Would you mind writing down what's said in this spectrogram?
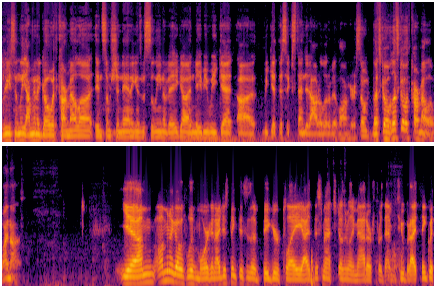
recently. I'm gonna go with Carmella in some shenanigans with Zelina Vega, and maybe we get uh we get this extended out a little bit longer. So let's go. Let's go with Carmella. Why not? Yeah, I'm I'm gonna go with Liv Morgan. I just think this is a bigger play. I, this match doesn't really matter for them too, but I think with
